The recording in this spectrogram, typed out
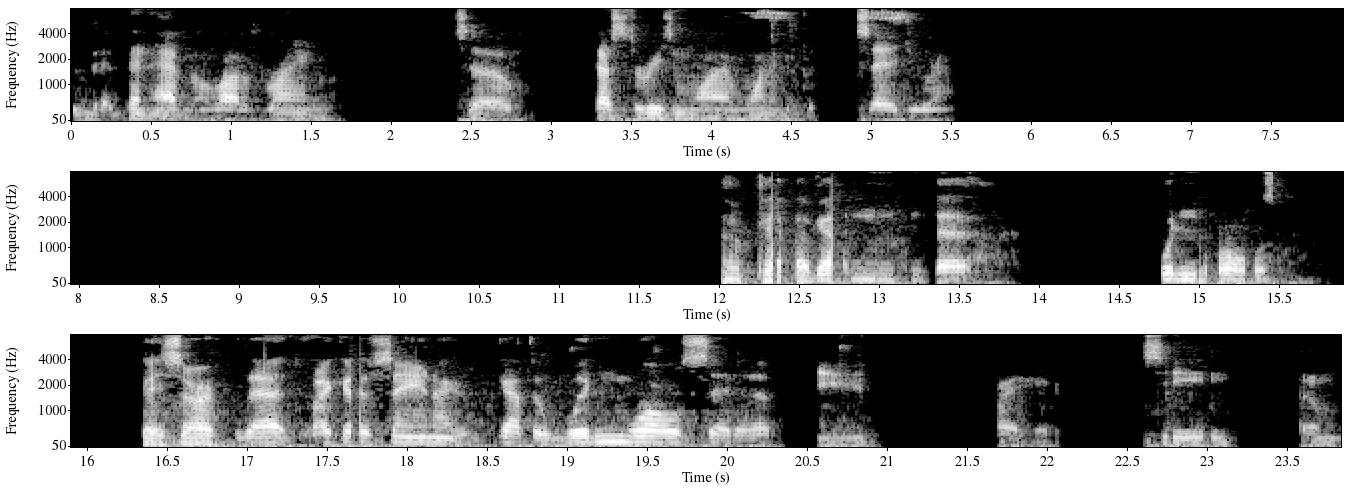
We've been having a lot of rain, so that's the reason why I wanted to put this edge around. Okay, I've gotten the wooden walls. Okay, sorry for that. Like I was saying, I got the wooden wall set up, and right here, see, I'm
